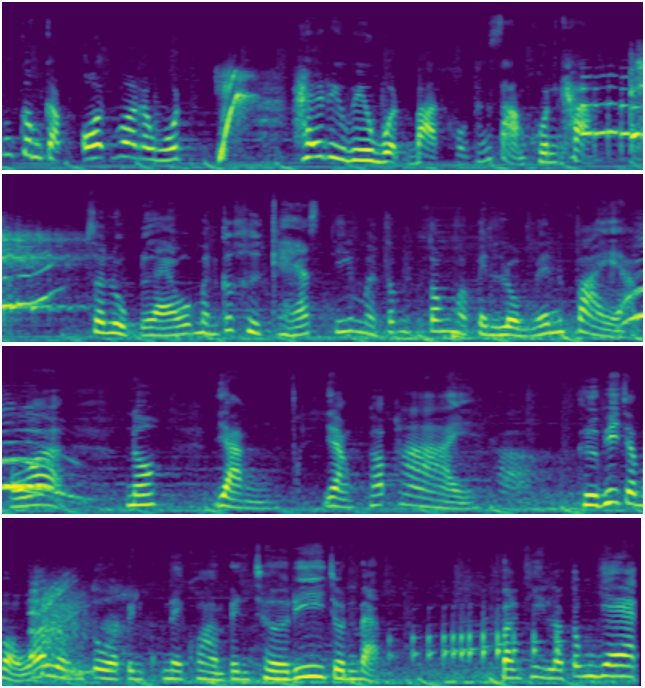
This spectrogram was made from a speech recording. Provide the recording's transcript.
ผู้กำกับโอ๊ตวรวุฒิให้รีวิวบทบาทของทั้งสามคนค่ะสรุปแล้วมันก็คือแคสที่มันต้องต้องมาเป็นลมเล่นไฟอะ เพราะว่าเนาะอย่างอย่างพระพาย คือพี่จะบอกว่าลงตัวเป็นในความเป็นเชอรี่จนแบบ บางทีเราต้องแยก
